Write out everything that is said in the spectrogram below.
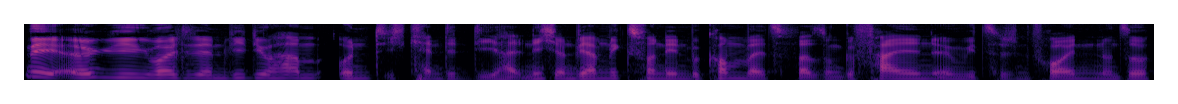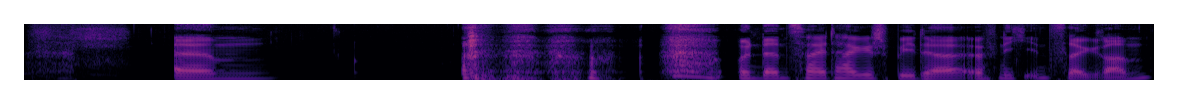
Nee, irgendwie wollte der ein Video haben und ich kannte die halt nicht und wir haben nichts von denen bekommen, weil es war so ein Gefallen irgendwie zwischen Freunden und so. Ähm und dann zwei Tage später öffne ich Instagram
